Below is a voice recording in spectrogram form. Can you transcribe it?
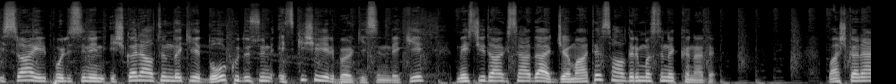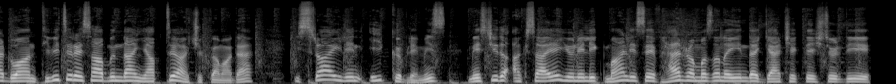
İsrail polisinin işgal altındaki Doğu Kudüs'ün Eskişehir bölgesindeki Mescid-i Aksa'da cemaate saldırmasını kınadı. Başkan Erdoğan Twitter hesabından yaptığı açıklamada, İsrail'in ilk kıblemiz Mescid-i Aksa'ya yönelik maalesef her Ramazan ayında gerçekleştirdiği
